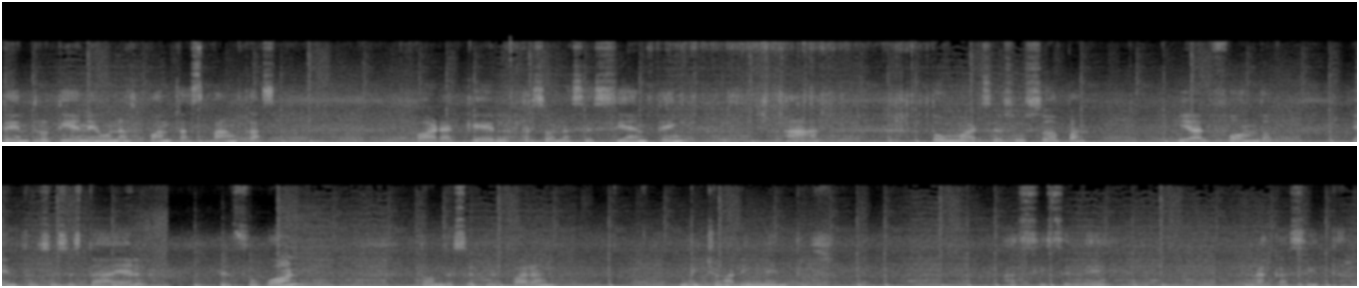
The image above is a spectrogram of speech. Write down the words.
dentro tiene unas cuantas bancas para que las personas se sienten a tomarse su sopa. Y al fondo entonces está el, el fogón donde se preparan dichos alimentos. Así se ve la casita.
